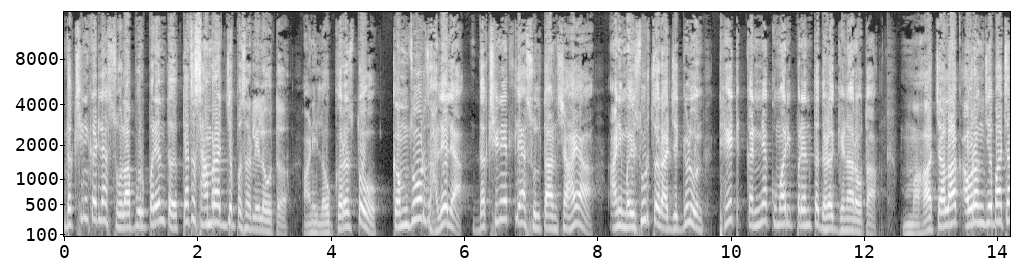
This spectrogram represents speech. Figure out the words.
दक्षिणेकडल्या सोलापूरपर्यंत त्याचं साम्राज्य पसरलेलं होतं. आणि लवकरच तो कमजोर झालेल्या दक्षिणेतल्या सुलतान शहाया आणि मैसूरचं राज्य गिळून थेट कन्याकुमारीपर्यंत धडक घेणार होता. महाचालक औरंगजेबाच्या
